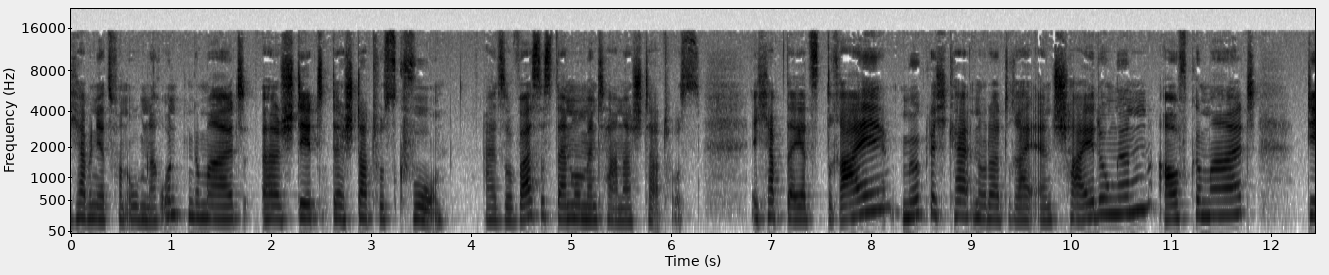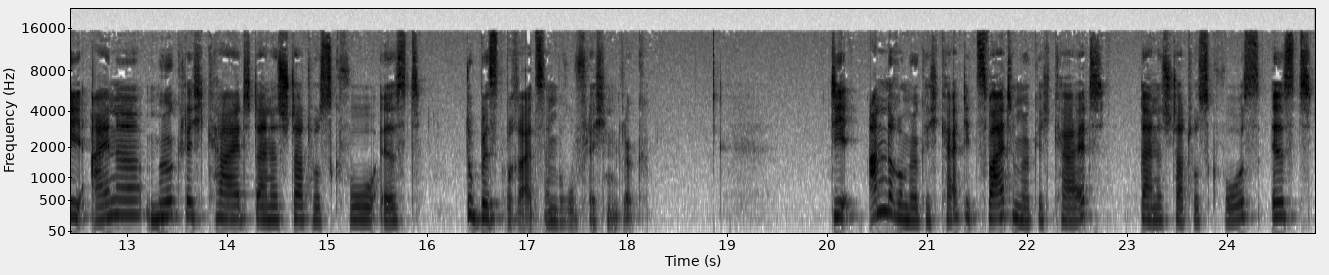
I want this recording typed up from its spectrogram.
ich habe ihn jetzt von oben nach unten gemalt, äh, steht der Status quo. Also was ist dein momentaner Status? Ich habe da jetzt drei Möglichkeiten oder drei Entscheidungen aufgemalt. Die eine Möglichkeit deines Status quo ist, du bist bereits im beruflichen Glück. Die andere Möglichkeit, die zweite Möglichkeit deines Status quo ist,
